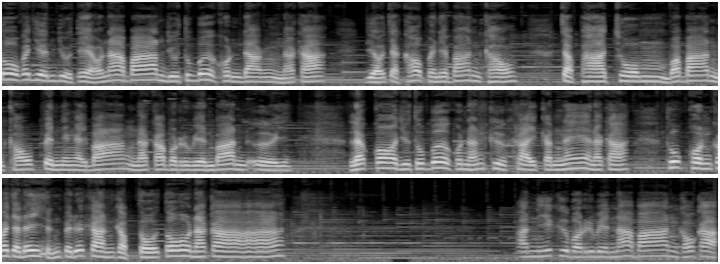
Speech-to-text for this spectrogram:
โต้ก็ยืนอยู่แถวหน้าบ้านยูทูบเบอร์คนดังนะคะ เดี๋ยวจะเข้าไปในบ้านเขา จะพาชมว่าบ้านเขาเป็นยังไงบ้างนะคะ บริเวณบ้านเอ่ยแล้วก็ยูทูบเบอร์คนนั้นคือใครกันแน่นะคะ ทุกคนก็จะได้เห็นไปด้วยกันกับโตโต้นะคะ อันนี้คือบริเวณหน้าบ้านเขาค่ะ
